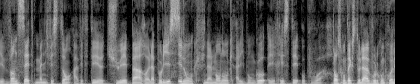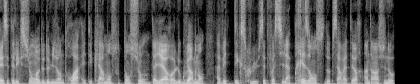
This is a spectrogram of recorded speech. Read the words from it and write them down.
et 27 manifestants avaient été tués par la police. Et donc, finalement, donc, Ali Bongo est resté au pouvoir. Dans ce contexte-là, vous le comprenez, cette élection de 2023 était clairement sous tension. D'ailleurs, le gouvernement avait exclu cette fois-ci la présence d'observateurs internationaux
